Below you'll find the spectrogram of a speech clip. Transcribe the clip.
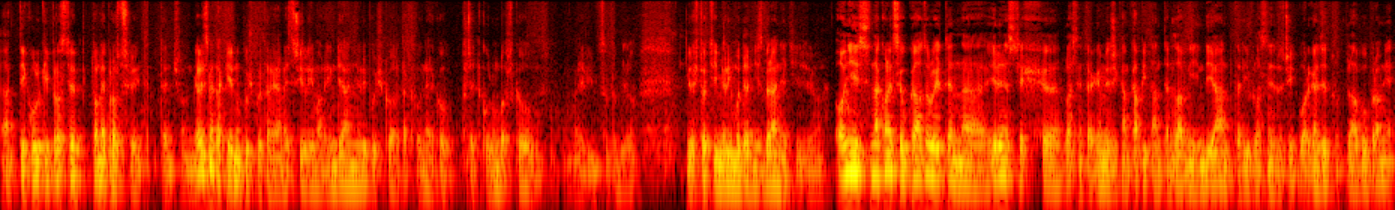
a ty kulky prostě to neprostřelili, ten člun. Měli jsme taky jednu pušku, které já nestřílím, ale indiáni měli pušku, ale takovou nějakou předkolumbovskou, nevím, co to bylo. Když to ti měli moderní zbraně. Ti, že jo. Oni nakonec se ukázalo, že ten eh, jeden z těch, eh, vlastně tak, jak mi říkám, kapitán, ten hlavní indián, který vlastně organizuje tu plavu pro mě,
